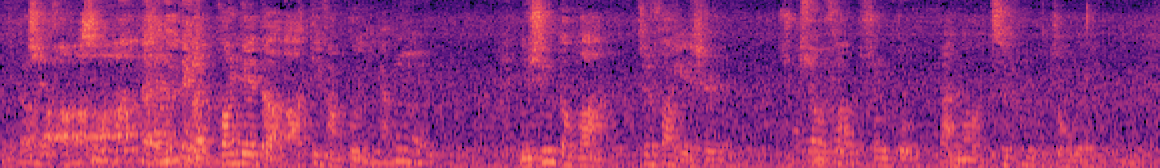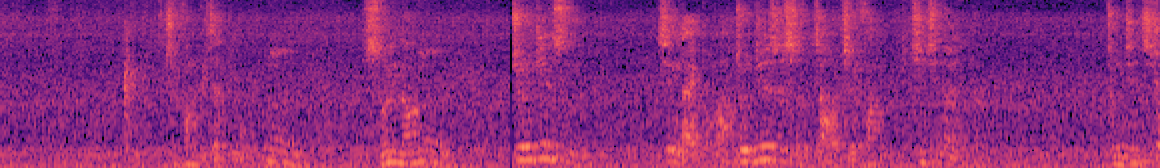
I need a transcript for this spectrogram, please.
那个脂肪的呃那个分别的啊、地方不一样。嗯，女性的话，脂肪也是胸部部、胸部，然后子宫周围脂肪比较多。嗯所以呢，嗯中间是进来的话，中间是是找脂肪进去那里的，重金属。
